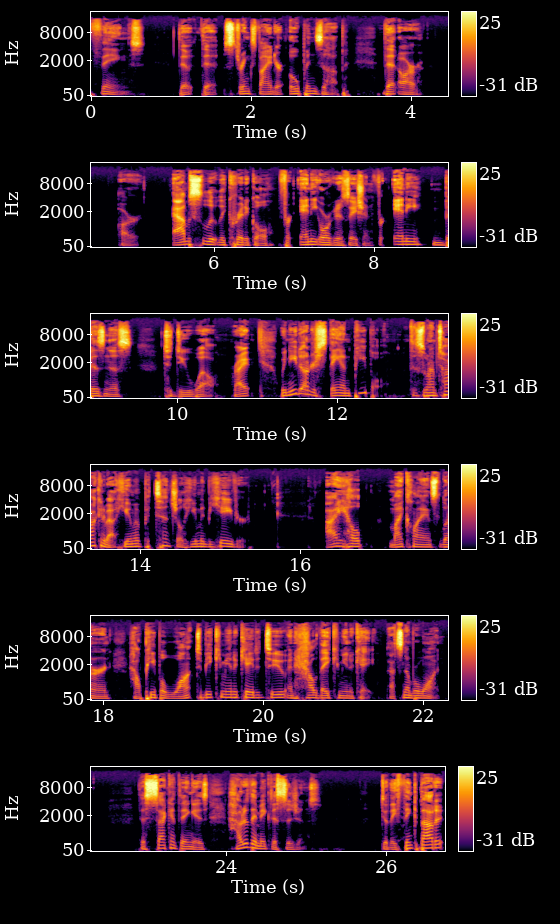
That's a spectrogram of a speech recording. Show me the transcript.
things that the Strengths Finder opens up that are are absolutely critical for any organization, for any business to do well, right? We need to understand people. This is what I'm talking about human potential, human behavior. I help my clients learn how people want to be communicated to and how they communicate. That's number one. The second thing is how do they make decisions? Do they think about it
